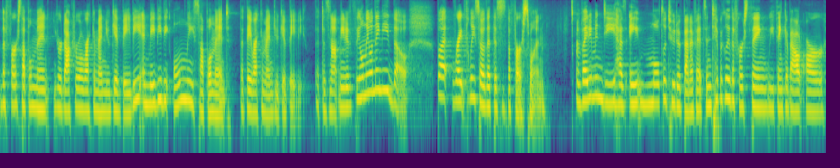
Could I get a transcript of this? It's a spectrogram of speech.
the first supplement your doctor will recommend you give baby, and maybe the only supplement that they recommend you give baby. That does not mean it's the only one they need, though, but rightfully so that this is the first one. Vitamin D has a multitude of benefits, and typically the first thing we think about are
